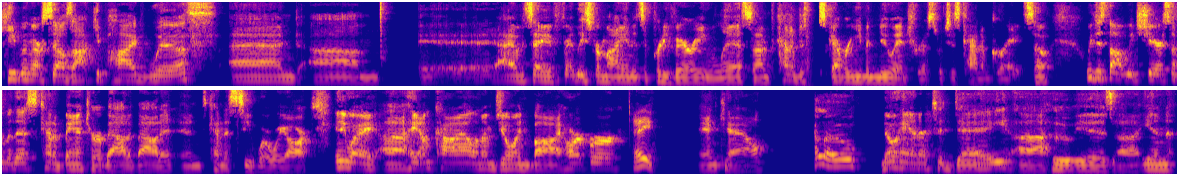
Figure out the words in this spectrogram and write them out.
keeping ourselves occupied with and um, I would say, for, at least for my end, it's a pretty varying list. And I'm kind of discovering even new interests, which is kind of great. So we just thought we'd share some of this, kind of banter about about it, and kind of see where we are. Anyway, uh, hey, I'm Kyle, and I'm joined by Harper. Hey, and Cal. Hello no Hannah today, uh, who is uh, in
